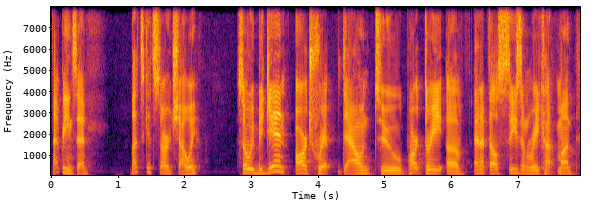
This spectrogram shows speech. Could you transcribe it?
that being said, let's get started, shall we? So, we begin our trip down to part three of NFL season recap month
